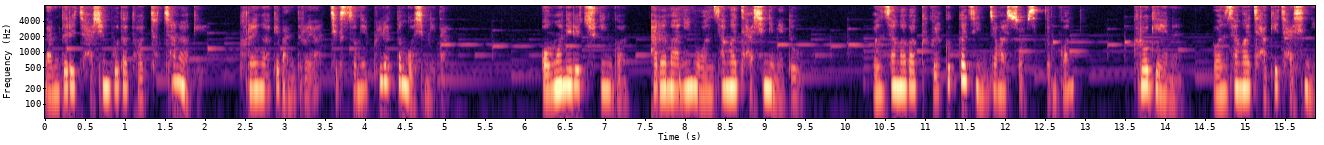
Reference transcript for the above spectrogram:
남들이 자신보다 더 처참하게 불행하게 만들어야 직성이 풀렸던 것입니다. 어머니를 죽인 건 다름 아닌 원상아 자신임에도 원상아가 그걸 끝까지 인정할 수 없었던 건 그러기에는 원상아 자기 자신이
